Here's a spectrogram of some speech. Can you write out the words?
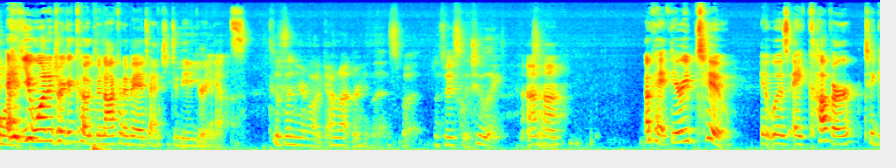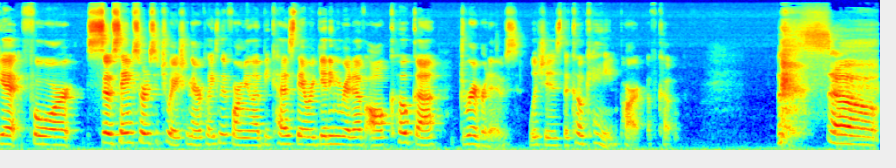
point. if you want to drink a Coke, you're not going to pay attention to the Yeah. ingredients. Because then you're like, I'm not drinking this, but it's basically too late. Uh huh. Okay, theory two. It was a cover to get for so same sort of situation. They're replacing the formula because they were getting rid of all coca derivatives, which is the cocaine part of Coke. So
